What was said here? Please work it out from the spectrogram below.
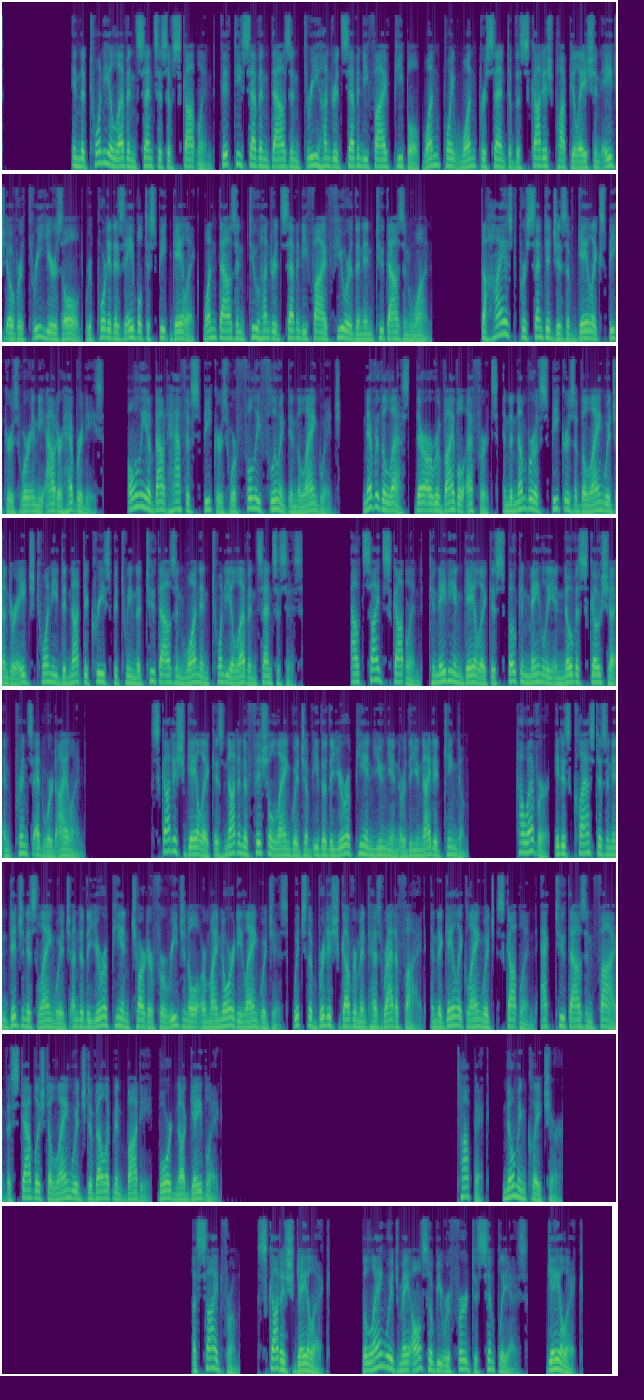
In the 2011 census of Scotland, 57,375 people (1.1% of the Scottish population aged over three years old reported as able to speak Gaelic, 1,275 fewer than in 2001. The highest percentages of Gaelic speakers were in the Outer Hebrides. Only about half of speakers were fully fluent in the language. Nevertheless, there are revival efforts, and the number of speakers of the language under age 20 did not decrease between the 2001 and 2011 censuses. Outside Scotland, Canadian Gaelic is spoken mainly in Nova Scotia and Prince Edward Island. Scottish Gaelic is not an official language of either the European Union or the United Kingdom. However, it is classed as an indigenous language under the European Charter for Regional or Minority Languages, which the British government has ratified, and the Gaelic Language Scotland Act 2005 established a language development body, Bord na Gàidhlig. Nomenclature Aside from Scottish Gaelic, the language may also be referred to simply as Gaelic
